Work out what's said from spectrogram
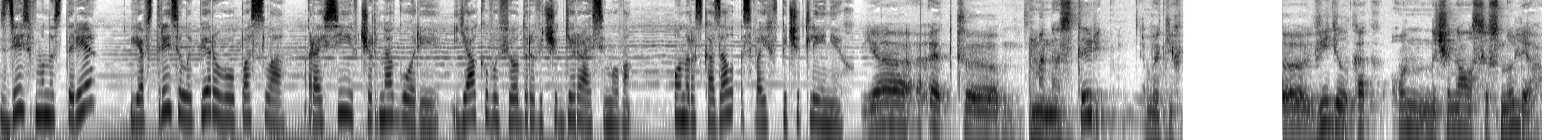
Здесь, в монастыре, я встретила первого посла России в Черногории Якова Федоровича Герасимова. Он рассказал о своих впечатлениях. Я этот э, монастырь в этих Э, видел, как он начинался с нуля.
